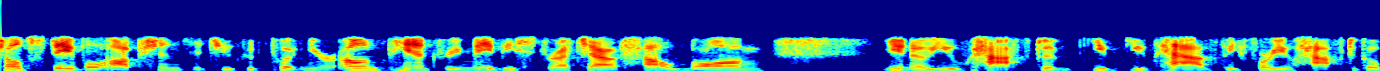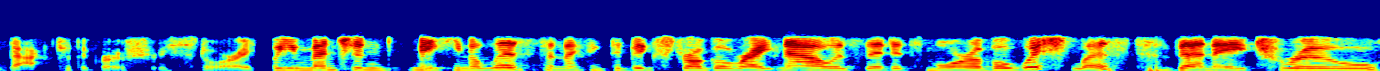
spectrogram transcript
shelf stable options that you could put in your own pantry, maybe stretch out how long you know you have to you, you have before you have to go back to the grocery store. You mentioned making a list, and I think the big struggle right now is that it's more of a wish list than a true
